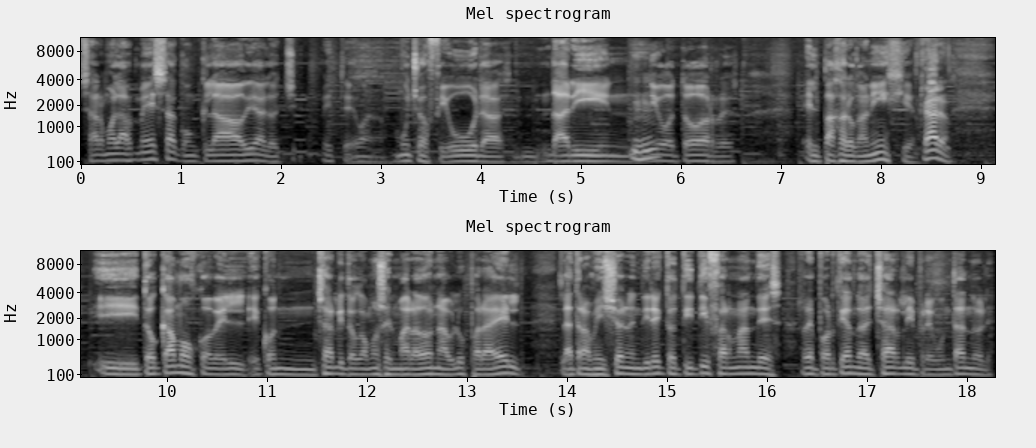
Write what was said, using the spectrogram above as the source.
se armó la mesa con Claudia, los viste, bueno, muchas figuras, Darín. Diego Torres, el pájaro canigia. Claro. Y tocamos con, el, con Charlie, tocamos el Maradona Blues para él. La transmisión en directo, Titi Fernández reporteando a Charlie, preguntándole.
